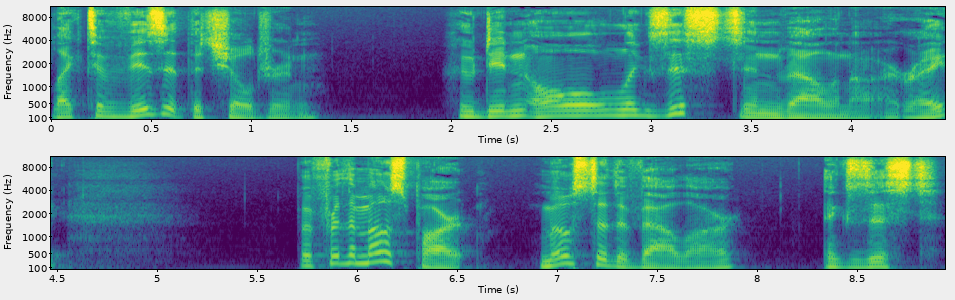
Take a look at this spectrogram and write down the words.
liked to visit the children who didn't all exist in Valinor, right? But for the most part, most of the Valar exist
